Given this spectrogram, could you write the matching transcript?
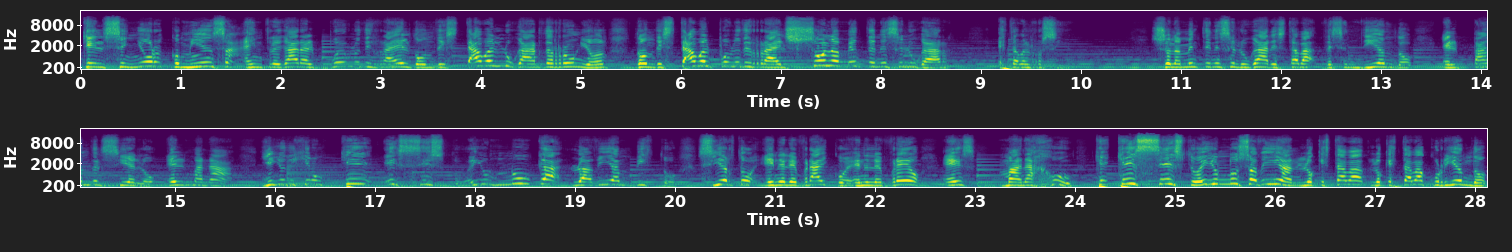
que el Señor comienza a entregar al pueblo de Israel, donde estaba el lugar de reunión, donde estaba el pueblo de Israel, solamente en ese lugar estaba el rocío. Solamente en ese lugar estaba descendiendo el pan del cielo, el maná. Y ellos dijeron, ¿qué es esto? Ellos nunca lo habían visto. Cierto, en el hebraico, en el hebreo es Manajú. ¿Qué, ¿Qué, es esto? Ellos no sabían lo que, estaba, lo que estaba ocurriendo,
